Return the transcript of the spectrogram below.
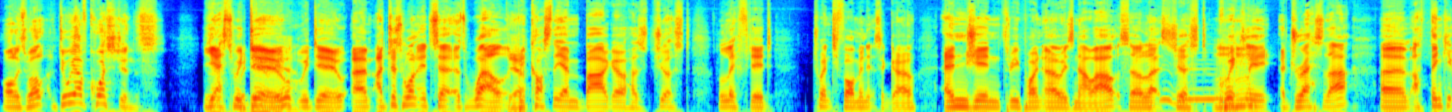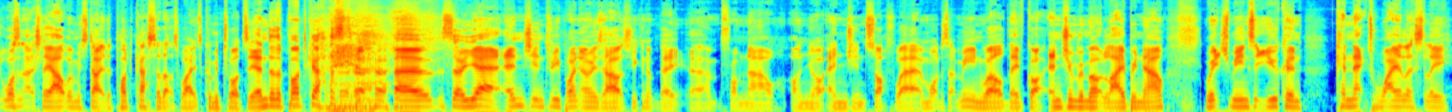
all is well. Do we have questions? Yes, we, We do. do, yeah. We do. Um, I just wanted to, as well, Yeah. because the embargo has just lifted 24 minutes ago. Engine 3.0 is now out, so let's just Mm-hmm. quickly address that. Um, I think it wasn't actually out when we started the podcast, so that's why it's coming towards the end of the podcast. um, so yeah, Engine 3.0 is out, so you can update um, from now on your Engine software. And what does that mean? Well, they've got Engine Remote Library now, which means that you can connect wirelessly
